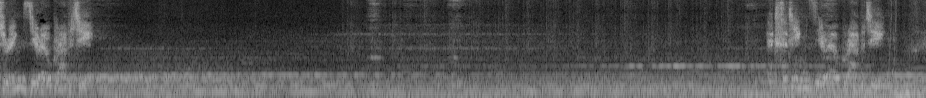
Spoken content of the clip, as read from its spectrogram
Entering zero gravity. Exiting zero gravity.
